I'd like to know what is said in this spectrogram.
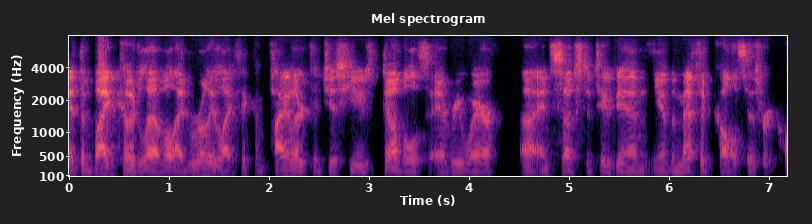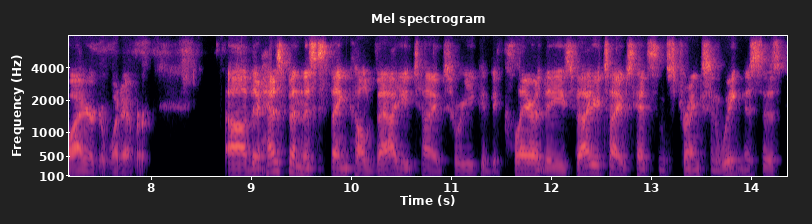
At the bytecode level, I'd really like the compiler to just use doubles everywhere uh, and substitute in, you know, the method calls as required or whatever. Uh, there has been this thing called value types where you could declare these. Value types had some strengths and weaknesses.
